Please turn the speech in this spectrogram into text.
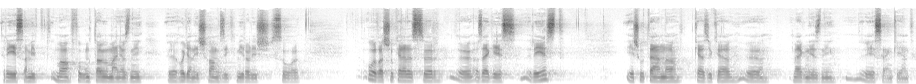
rész, amit ma fogunk tanulmányozni, hogyan is hangzik, miről is szól. Olvassuk el először az egész részt, és utána kezdjük el megnézni részenként.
